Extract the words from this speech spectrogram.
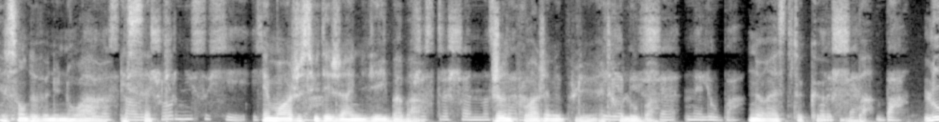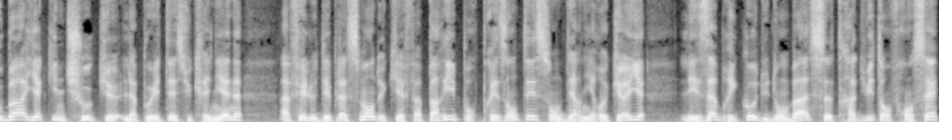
Ils sont devenus noirs et secs. Et moi, je suis déjà une vieille baba. Je ne pourrai jamais plus être Luba. Ne reste que Ba. Luba Yakinchuk, la poétesse ukrainienne, a fait le déplacement de Kiev à Paris pour présenter son dernier recueil, Les abricots du Donbass, traduit en français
